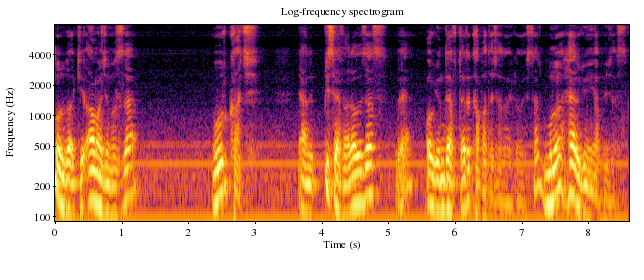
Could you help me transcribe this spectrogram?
Buradaki amacımız da vur kaç. Yani bir sefer alacağız ve o gün defteri kapatacağız arkadaşlar. Bunu her gün yapacağız.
